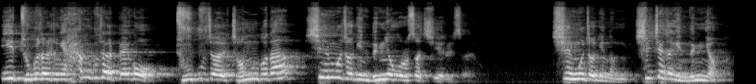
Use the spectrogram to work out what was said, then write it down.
이 두 구절 중에 한 구절 빼고 두 구절 전부 다 실무적인 능력으로서 지혜를 써요. 실무적인 능력, 실제적인 능력,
